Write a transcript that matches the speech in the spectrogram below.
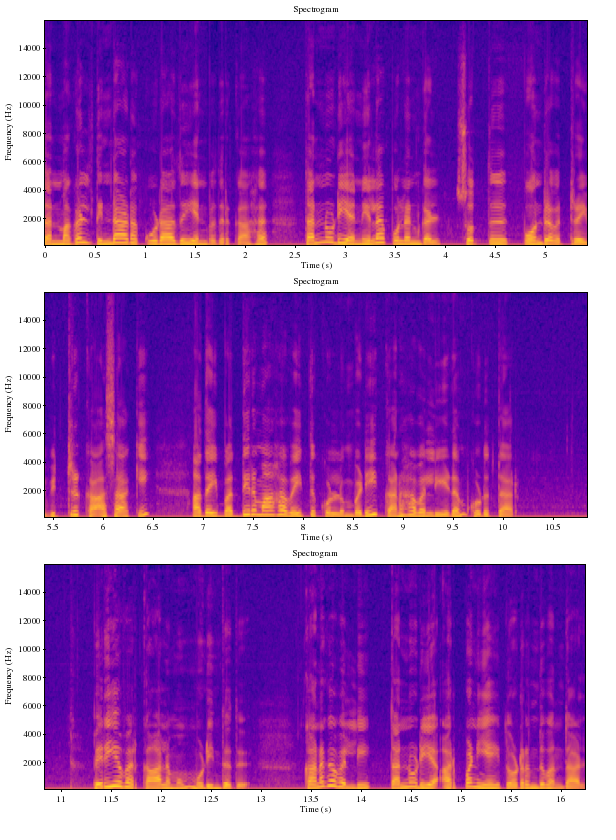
தன் மகள் திண்டாடக்கூடாது என்பதற்காக தன்னுடைய நில புலன்கள் சொத்து போன்றவற்றை விற்று காசாக்கி அதை பத்திரமாக வைத்து கொள்ளும்படி கனகவல்லியிடம் கொடுத்தார். பெரியவர் காலமும் முடிந்தது. கனகவல்லி தன்னுடைய அர்ப்பணியை தொடர்ந்து வந்தாள்.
